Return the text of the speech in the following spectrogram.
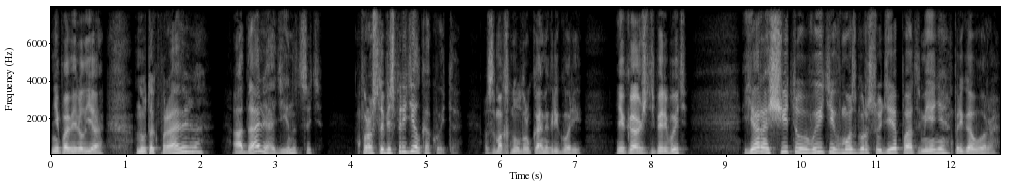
не поверил я. Ну так правильно. А дали одиннадцать. Просто беспредел какой-то, взмахнул руками Григорий. И как же теперь быть? Я рассчитываю выйти в Мосгорсуде по отмене приговора.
